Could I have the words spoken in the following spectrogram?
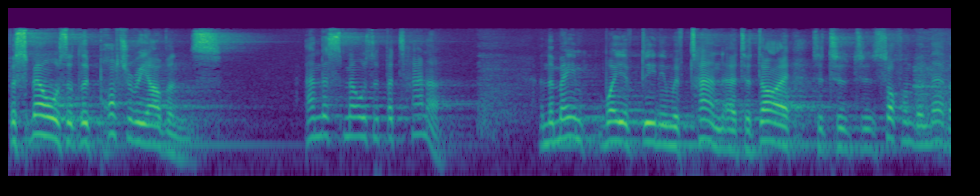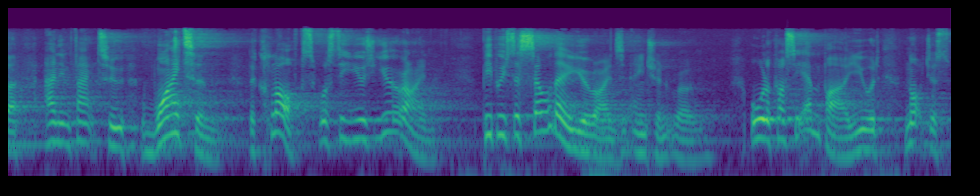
the smells of the pottery ovens, and the smells of the tanner. And the main way of dealing with tan, uh, to dye, to, to, to soften the leather, and in fact to whiten the cloths was to use urine. People used to sell their urines in ancient Rome. All across the empire, you would not just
